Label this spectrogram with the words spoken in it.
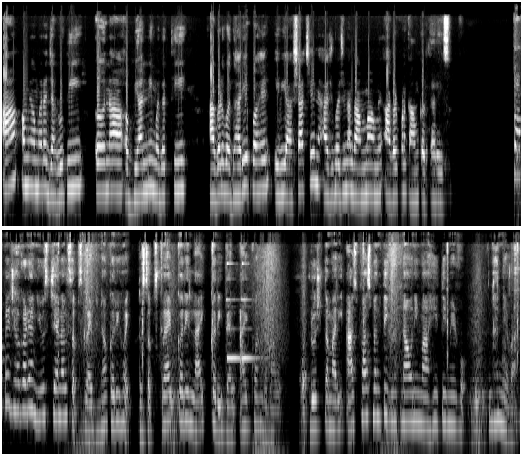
આ અમે અમારા જાગૃતિ ના અભિયાનની મદદથી આગળ વધારીએ પહેલ એવી આશા છે અને આજુબાજુના ગામમાં અમે આગળ પણ કામ કરતા રહીશું. તો આપે ઝઘડિયા ન્યૂઝ ચેનલ સબસ્ક્રાઇબ ન કરી હોય તો સબસ્ક્રાઇબ કરી, લાઇક કરી, બેલ આઇકોન દબાવો. રોજ તમારી આસપાસ બનતી ઘટનાઓની માહિતી મેળવો. ધન્યવાદ.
